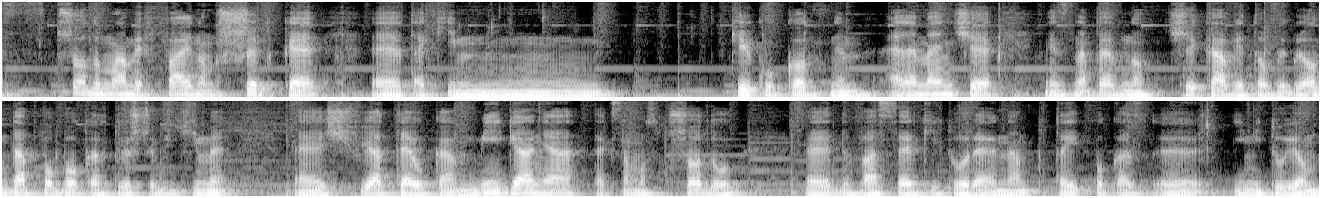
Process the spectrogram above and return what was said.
Z przodu mamy fajną szybkę takim mm, kilkukątnym elemencie, więc na pewno ciekawie to wygląda. Po bokach tu jeszcze widzimy e, światełka migania, tak samo z przodu e, dwa serki, które nam tutaj e, imitują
